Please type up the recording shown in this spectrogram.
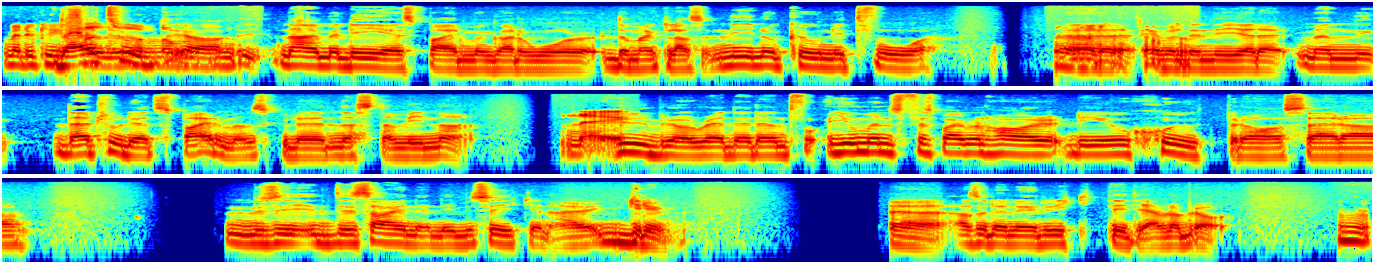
Men du kan ju Där säga om... jag... Nej, men det är Spider-Man God of War. De här klassen. Nino Kuni 2 Ja, är, det är väl det nya där. Men där trodde jag att Spider-Man skulle nästan vinna. Nej. Hur bra Red Dead 2? Jo, men för Spider-Man har... Det är ju sjukt bra så här... Musik, designen i musiken är grym. Uh, alltså den är riktigt jävla bra. Mm.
